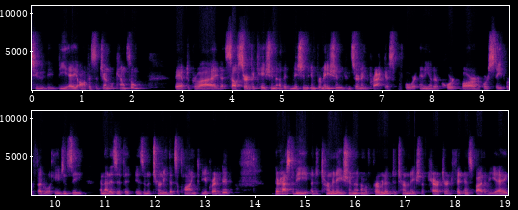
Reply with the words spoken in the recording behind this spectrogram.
to the VA Office of General Counsel. They have to provide self certification of admission information concerning practice before any other court, bar, or state or federal agency and that is if it is an attorney hmm. that's applying to be accredited. There has to be a determination, an affirmative determination of character and fitness by the VA.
